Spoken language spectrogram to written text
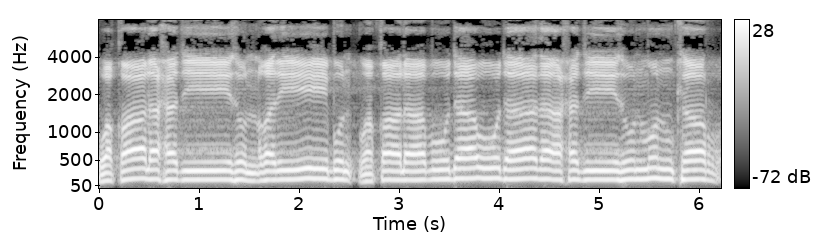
وقال حديث غريب وقال أبو داود هذا حديث منكر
